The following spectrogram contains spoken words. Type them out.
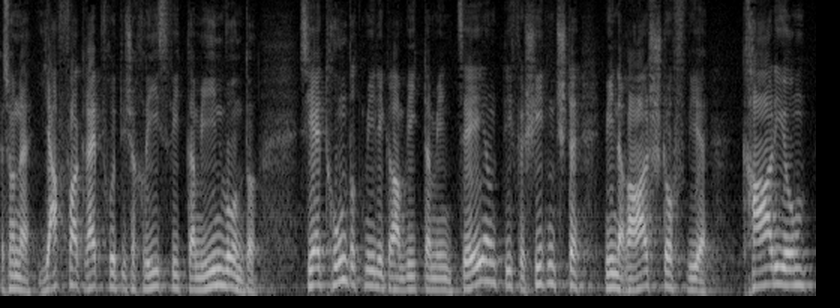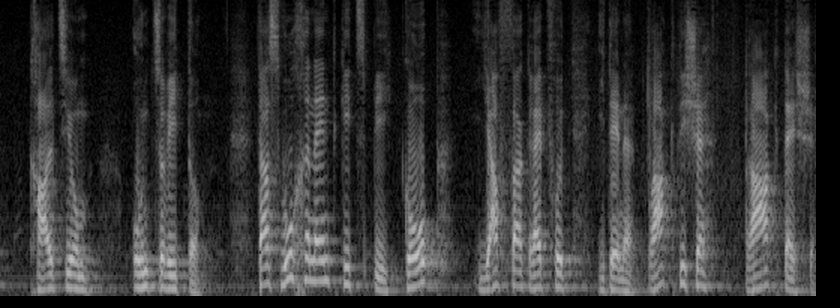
so eine Jaffa Grapefruit ist ein kleines Vitaminwunder. Sie hat 100 Milligramm Vitamin C und die verschiedensten Mineralstoffe wie Kalium, Calcium und so weiter. Das Wochenende gibt es bei Coop Jaffa Grapefruit in diesen praktischen Tragtaschen.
